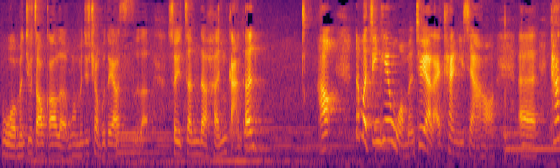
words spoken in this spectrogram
我们就糟糕了，我们就全部都要死了，所以真的很感恩。好。那么今天我们就要来看一下哈，呃，他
